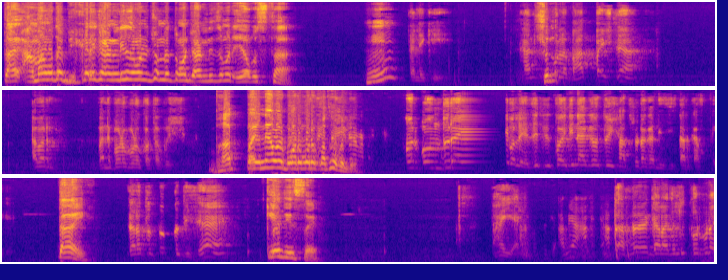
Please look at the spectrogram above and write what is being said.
তাই আমার মতো ভিখারি জার্নালিজমের জন্য তোমার জার্নালিজমের এই অবস্থা। হুম? তাহলে কি? ভাত পাইস না আবার মানে বড় বড় কথা কইস ভাত পাই না আবার বড় বড় কথা বলি। তোর বন্ধুরাই বলে যে তুই কয়দিন আগেও তুই সাতশো টাকা দিছিস তার কাছ থেকে। তাই? যারা তো তথ্য দিছে হ্যাঁ? কে দিছে? ভাই আমি আপনার গালাগালি করব না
